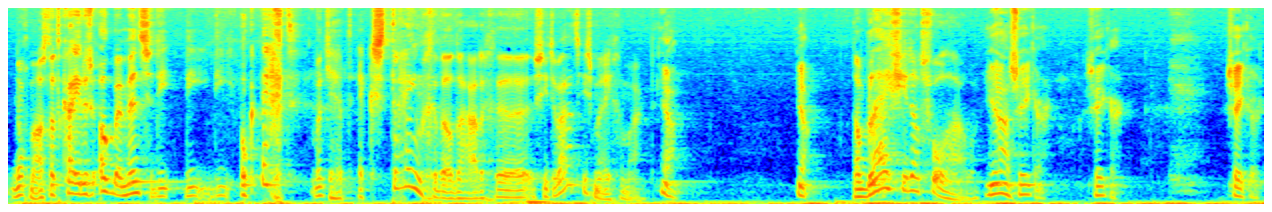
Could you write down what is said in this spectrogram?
nogmaals, dat kan je dus ook bij mensen die, die, die ook echt, want je hebt extreem gewelddadige situaties meegemaakt. Ja. Ja. Dan blijf je dat volhouden. Ja, zeker. Zeker. Zeker.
